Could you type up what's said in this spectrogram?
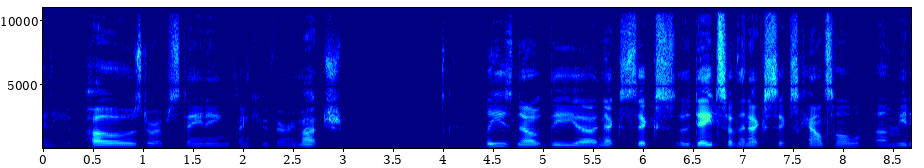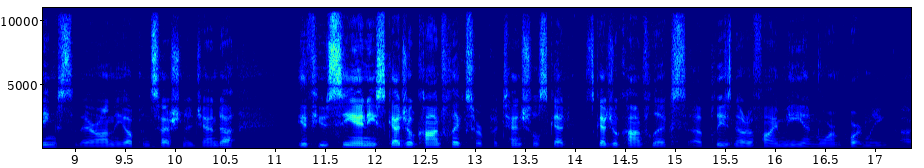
Any opposed or abstaining? Thank you very much. Please note the uh, next six, the dates of the next six council uh, meetings. They're on the open session agenda. If you see any schedule conflicts or potential schedule conflicts, uh, please notify me and more importantly, uh,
